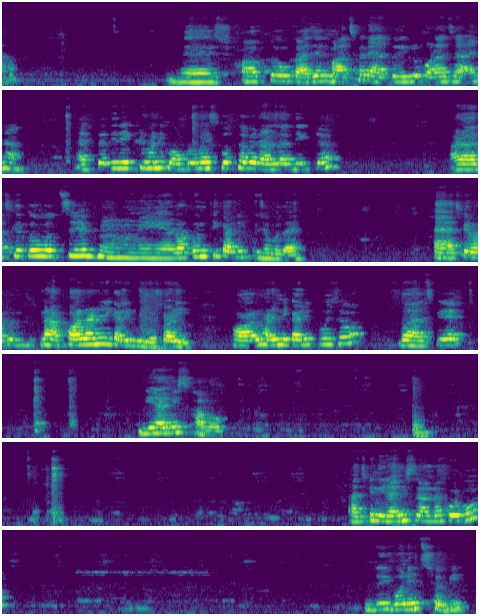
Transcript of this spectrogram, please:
সব তো কাজের মাঝখানে এত এগুলো করা যায় না। একটা দিন একটুখানি কম্প্রোমাইজ করতে হবে রান্নার দিকটা। আর আজকে তো হচ্ছে রটন্তী কালী পুজো বোধ হ্যাঁ আজকে রটন না ফল হারিনি কালী পুজো সরি ফলহারিন কালী পুজো, তো আজকে নিরামিষ খাব। আজকে নিরামিষ রান্না করব। দুই বোনের ছবি।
